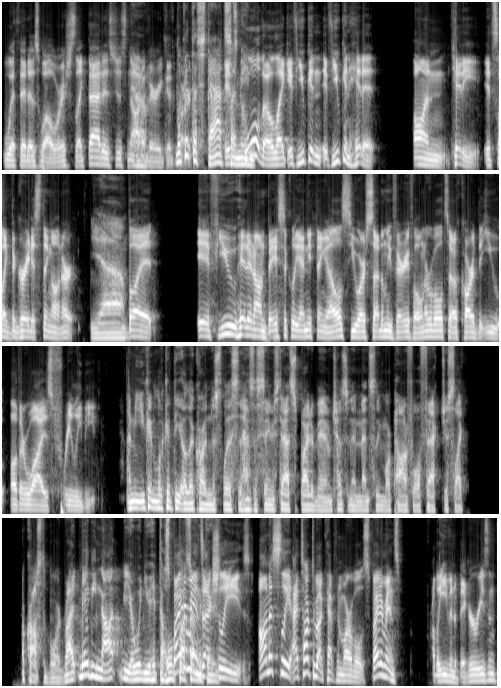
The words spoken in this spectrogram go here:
with it as well, where it's just like that is just not yeah. a very good. Look card. at the stats. It's I mean, cool though. Like if you can if you can hit it on Kitty, it's like the greatest thing on earth. Yeah. But if you hit it on basically anything else, you are suddenly very vulnerable to a card that you otherwise freely beat. I mean, you can look at the other card in this list that has the same stats, Spider Man, which has an immensely more powerful effect, just like across the board, right? Maybe not, you know, when you hit the whole Spider Man's actually, honestly, I talked about Captain Marvel. Spider Man's probably even a bigger reason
